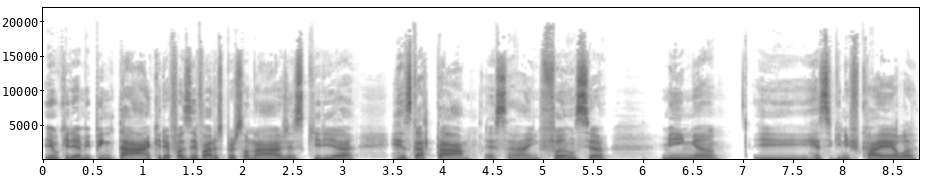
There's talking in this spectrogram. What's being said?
eu queria me pintar, queria fazer vários personagens, queria resgatar essa infância minha e ressignificar ela.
